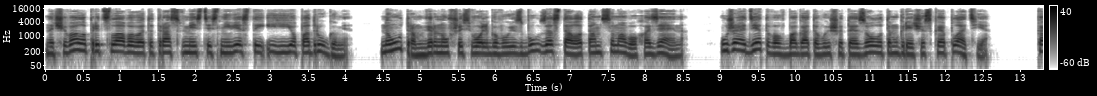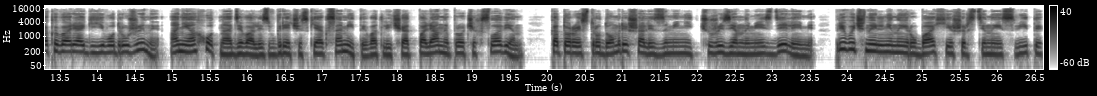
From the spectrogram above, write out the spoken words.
Ночевала предслава в этот раз вместе с невестой и ее подругами но утром, вернувшись в Ольгову избу, застала там самого хозяина, уже одетого в богато вышитое золотом греческое платье. Как и варяги его дружины, они охотно одевались в греческие аксамиты, в отличие от полян и прочих славен, которые с трудом решались заменить чужеземными изделиями привычные льняные рубахи и шерстяные свиты,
